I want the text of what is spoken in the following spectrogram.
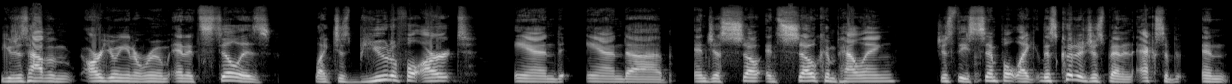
you can just have them arguing in a room, and it still is like just beautiful art and and uh and just so and so compelling just these simple like this could have just been an exhib an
